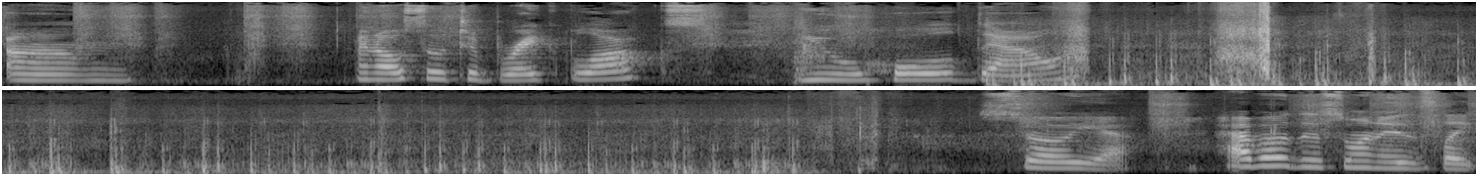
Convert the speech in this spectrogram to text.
Um, and also to break blocks, you hold down So yeah, how about this one is like,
